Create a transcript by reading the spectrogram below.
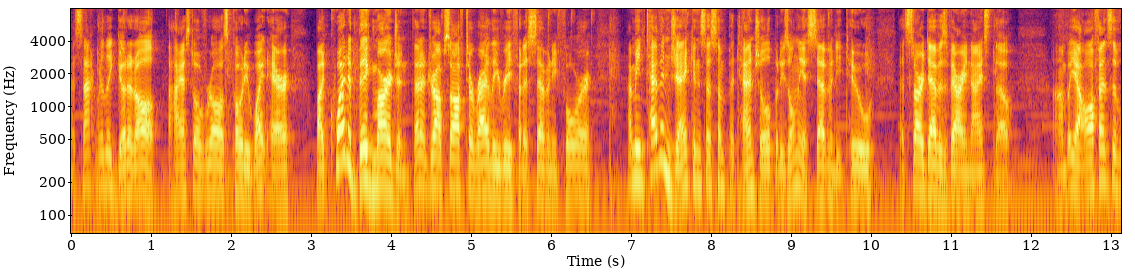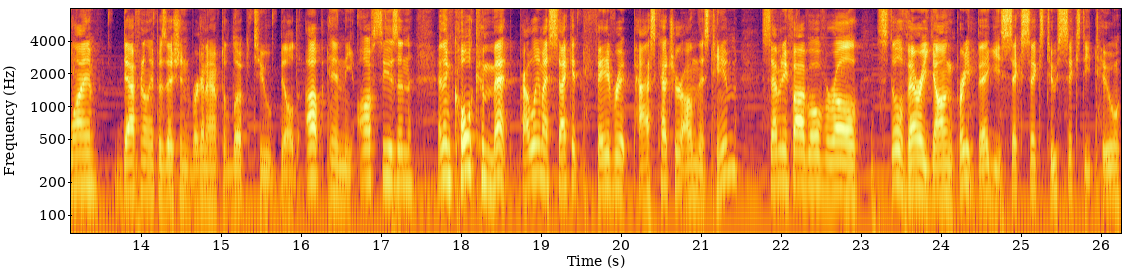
It's not really good at all. The highest overall is Cody Whitehair, by quite a big margin. Then it drops off to Riley Reiff at a 74. I mean, Teven Jenkins has some potential, but he's only a 72. That star dev is very nice, though. Um, but yeah, offensive line, definitely a position we're going to have to look to build up in the offseason. And then Cole Kmet, probably my second favorite pass catcher on this team. 75 overall, still very young, pretty big. He's 6'6", 262,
